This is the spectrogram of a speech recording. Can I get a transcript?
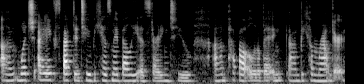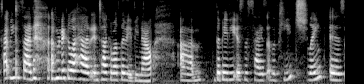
um, which I expected to because my belly is starting to um, pop out a little bit and um, become rounder. That being said, I'm going to go ahead and talk about the baby now. Um, the baby is the size of a peach. Length is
